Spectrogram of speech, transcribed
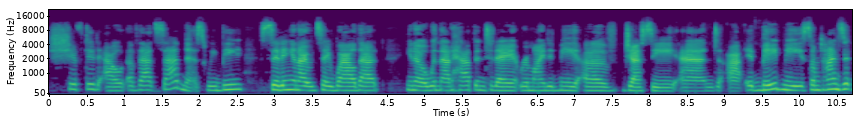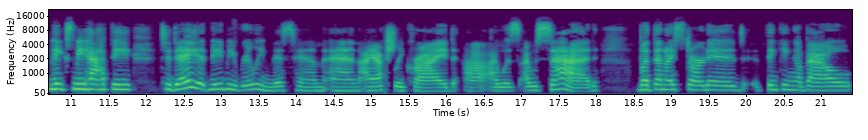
shifted out of that sadness. We'd be sitting and I would say, wow, that, you know, when that happened today, it reminded me of Jesse and uh, it made me, sometimes it makes me happy. Today, it made me really miss him. And I actually cried. Uh, I was, I was sad. But then I started thinking about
